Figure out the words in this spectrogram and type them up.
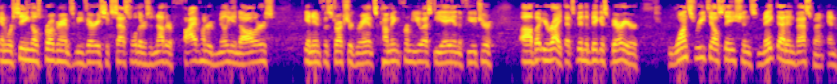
And we're seeing those programs be very successful. There's another $500 million in infrastructure grants coming from USDA in the future. Uh, but you're right. That's been the biggest barrier. Once retail stations make that investment and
